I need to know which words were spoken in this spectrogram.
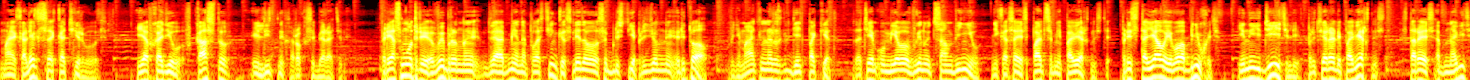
Моя коллекция котировалась. Я входил в касту элитных рок-собирателей. При осмотре выбранной для обмена пластинки следовало соблюсти определенный ритуал. Внимательно разглядеть пакет. Затем умело вынуть сам винил, не касаясь пальцами поверхности. Предстояло его обнюхать. Иные деятели протирали поверхность, стараясь обновить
